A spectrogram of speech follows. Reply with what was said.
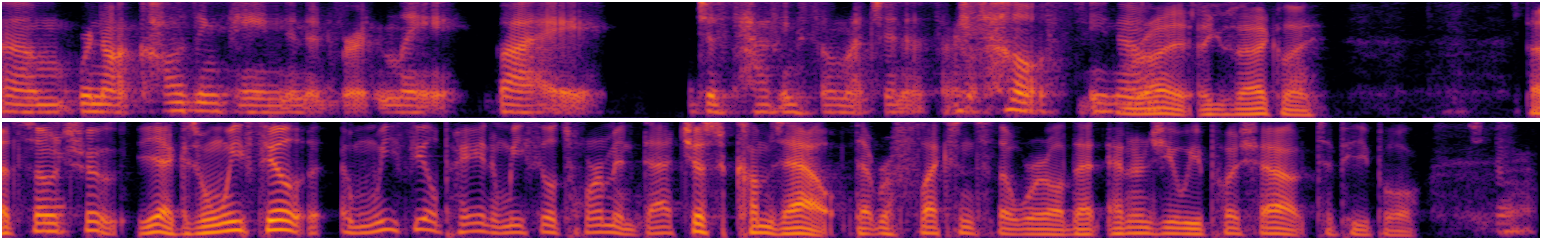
um, we're not causing pain inadvertently by just having so much in us ourselves you know right exactly that's so yeah. true yeah because when we feel when we feel pain and we feel torment that just comes out that reflects into the world that energy we push out to people sure,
